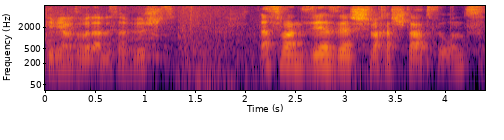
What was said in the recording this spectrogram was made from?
Okay, wir haben soweit alles erwischt. Das war ein sehr, sehr schwacher Start für uns.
